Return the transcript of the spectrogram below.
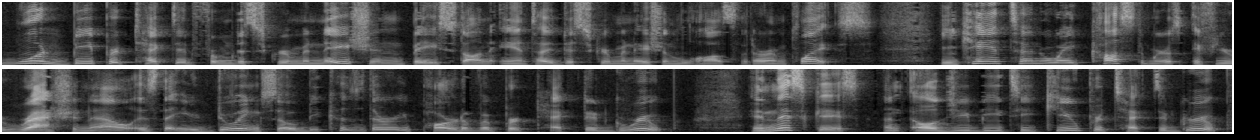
would be protected from discrimination based on anti-discrimination laws that are in place. You can't turn away customers if your rationale is that you're doing so because they're a part of a protected group. In this case, an LGBTQ protected group.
